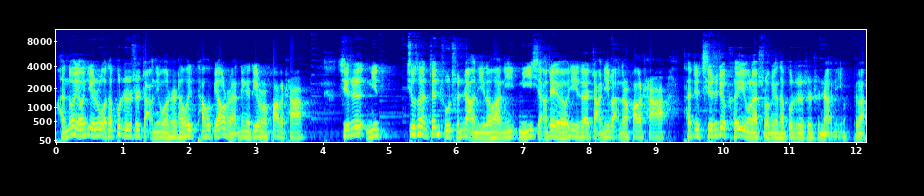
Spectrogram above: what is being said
很多游戏如果它不支持掌机模式，它会它会标出来，那个地方画个叉。其实你就算真出纯掌机的话，你你想这个游戏在掌机版那画个叉，它就其实就可以用来说明它不支持纯掌机，对吧？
